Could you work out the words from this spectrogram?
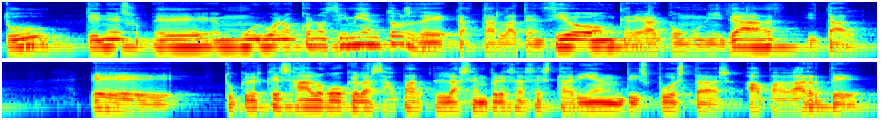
tú tienes eh, muy buenos conocimientos de captar la atención, crear comunidad y tal. Eh, ¿Tú crees que es algo que las, empresas estarían dispuestas a pagarte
